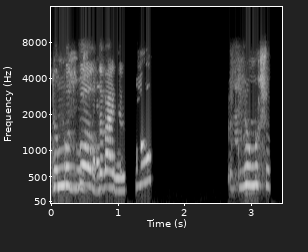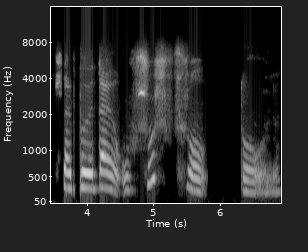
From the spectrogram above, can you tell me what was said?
Тому що Футбол, ще давайте. перетає- Тому що ще перетає у всю сторону.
